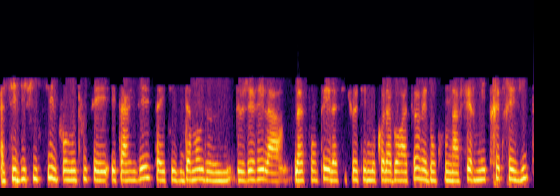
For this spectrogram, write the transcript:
assez difficile pour nous tous est, arrivé, ça a été évidemment de, de gérer la, la, santé et la sécurité de nos collaborateurs et donc on a fermé très très vite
